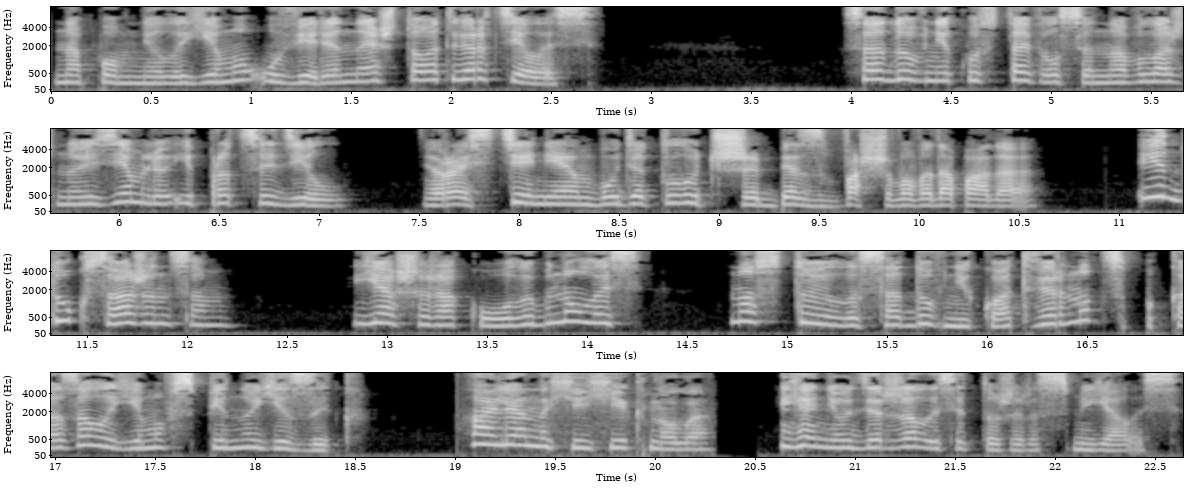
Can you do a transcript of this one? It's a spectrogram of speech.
Напомнила ему, уверенная, что отвертелась. Садовник уставился на влажную землю и процедил. «Растениям будет лучше без вашего водопада». «Иду к саженцам». Я широко улыбнулась, но стоило садовнику отвернуться, показала ему в спину язык. Аляна хихикнула. Я не удержалась и тоже рассмеялась.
